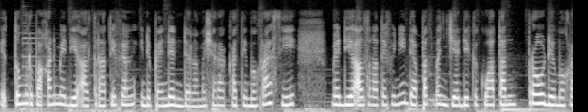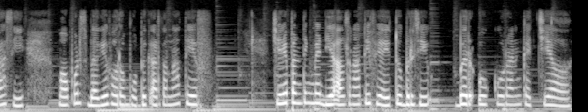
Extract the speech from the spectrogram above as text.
itu merupakan media alternatif yang independen dalam masyarakat demokrasi. Media alternatif ini dapat menjadi kekuatan pro demokrasi maupun sebagai forum publik alternatif. Ciri penting media alternatif yaitu bersih, berukuran kecil,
